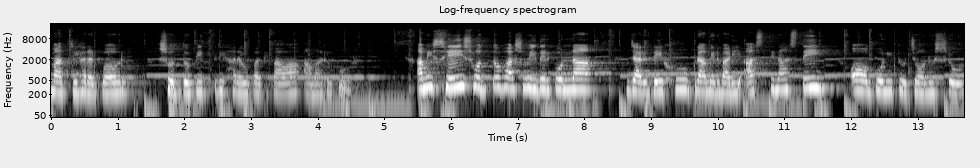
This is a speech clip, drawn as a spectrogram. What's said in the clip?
মাতৃহারার পর সদ্য পিতৃহারা উপাধি পাওয়া আমার উপর। আমি সেই সদ্য হওয়া শহীদের কন্যা, যার দেহ গ্রামের বাড়ি আসতে না আসতেই অগণিত জনস্রোত।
